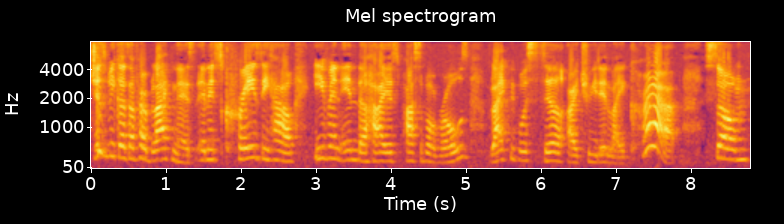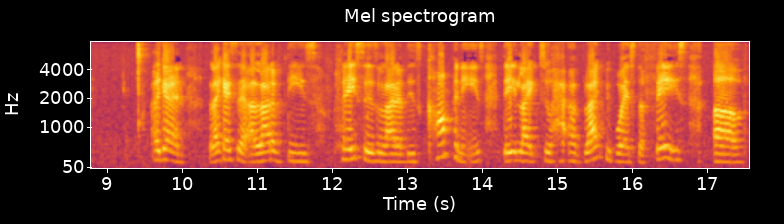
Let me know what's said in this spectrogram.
just because of her blackness. And it's crazy how even in the highest possible roles black people still are treated like crap. So again like I said a lot of these places a lot of these companies they like to have black people as the face of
